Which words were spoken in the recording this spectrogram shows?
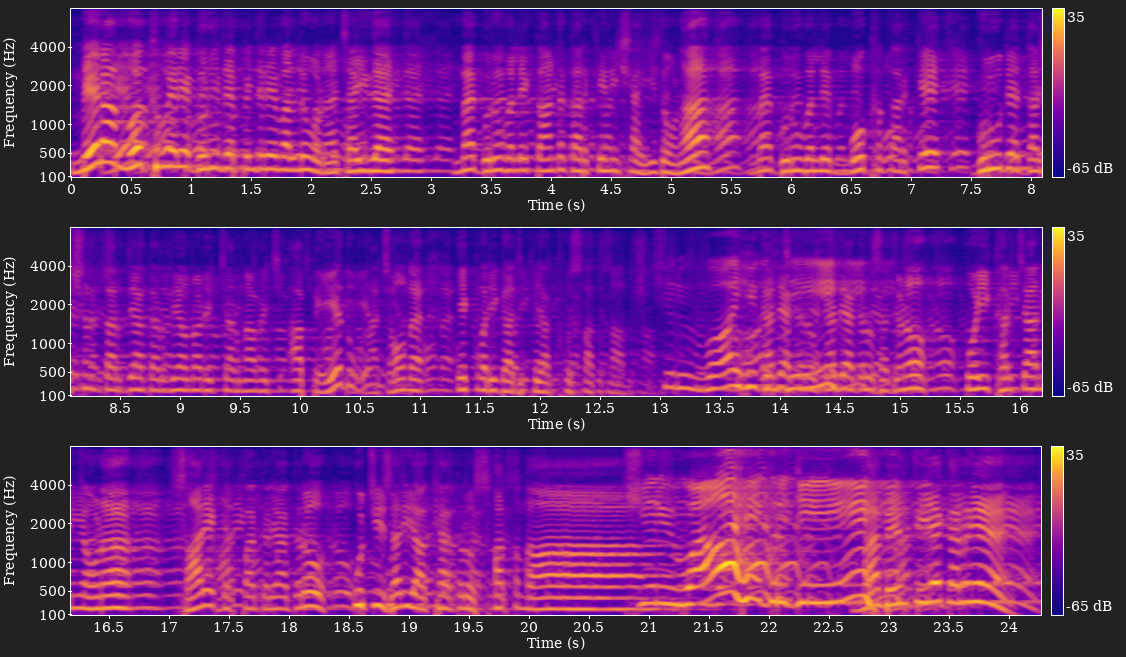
ਮੇਰਾ ਮੁਖ ਮੇਰੇ ਗੁਰੂ ਦੇ ਪਿੰਜਰੇ ਵੱਲ ਨੂੰ ਹੋਣਾ ਚਾਹੀਦਾ ਹੈ। ਮੈਂ ਗੁਰੂ ਵੱਲੇ ਕੰਧ ਕਰਕੇ ਨਹੀਂ ਸ਼ਹੀਦ ਹੋਣਾ। ਮੈਂ ਗੁਰੂ ਵੱਲੇ ਮੁਖ ਕਰਕੇ ਗੁਰੂ ਦੇ ਦਰਸ਼ਨ ਕਰਦਿਆਂ ਕਰਦਿਆਂ ਉਹਨਾਂ ਦੇ ਚਰਨਾਂ ਵਿੱਚ ਆ ਭੇਦ ਹੋਣਾ ਚਾਹੁੰਦਾ ਇੱਕ ਵਾਰੀ ਗੱਜ ਕੇ ਆਖੋ ਸਤਨਾਮ ਸ਼੍ਰੀ ਵਾਹਿਗੁਰੂ ਜੀ। ਕਹਦਿਆ ਕਰੋ ਸੱਜਣੋ ਕੋਈ ਖਰਚਾ ਨਹੀਂ ਆਉਣਾ। ਸਾਰੇ ਕਿਰਪਾ ਕਰਿਆ ਕਰੋ। ਉੱਚੀ ਸਾਰੀ ਆਖਿਆ ਕਰੋ ਸਤਨਾਮ। ਸ਼੍ਰੀ ਵਾਹਿਗੁਰੂ ਜੀ। ਮੈਂ ਬੇਨਤੀ ਇਹ ਕਰ ਰਿਹਾ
